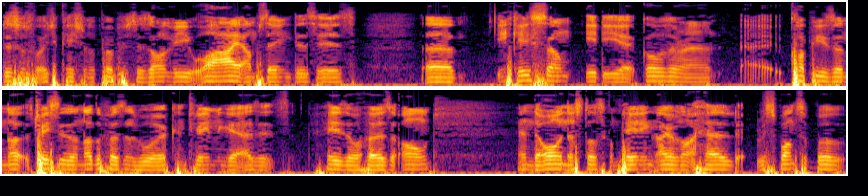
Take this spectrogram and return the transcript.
this is for educational purposes only. Why I'm saying this is um, in case some idiot goes around, uh, copies another, traces another person's work and claiming it as it's his or hers own, and the owner starts complaining, I am not held responsible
